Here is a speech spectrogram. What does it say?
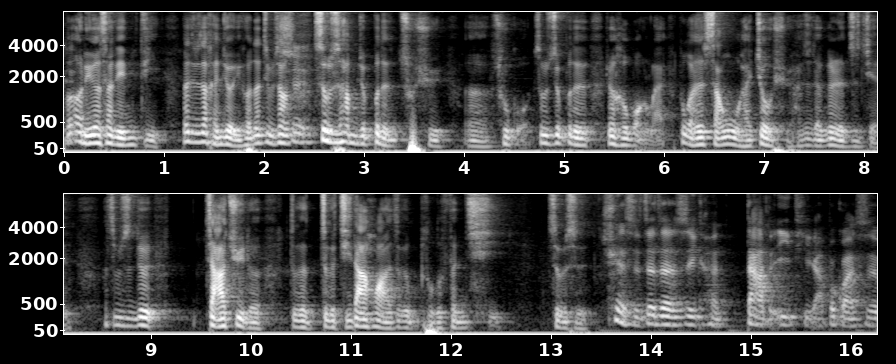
和二零二三年底，那就在很久以后，那基本上是不是他们就不能出去呃出国？是不是就不能任何往来？不管是商务还就学，还是人跟人之间，那是不是就加剧了这个这个极大化的这个不同的分歧？是不是？确实，这真的是一个很大的议题啦！不管是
